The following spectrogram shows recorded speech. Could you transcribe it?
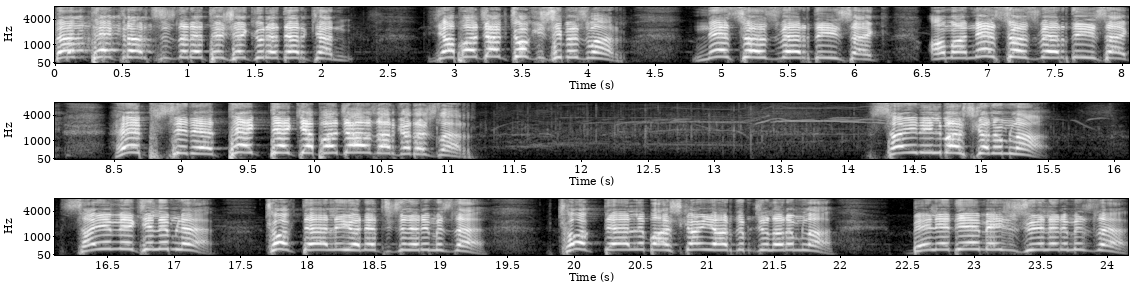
Ben tekrar sizlere teşekkür ederken yapacak çok işimiz var. Ne söz verdiysek ama ne söz verdiysek hepsini tek tek yapacağız arkadaşlar. Sayın İl Başkanımla, Sayın Vekilimle, çok değerli yöneticilerimizle, çok değerli başkan yardımcılarımla, belediye meclis üyelerimizle,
